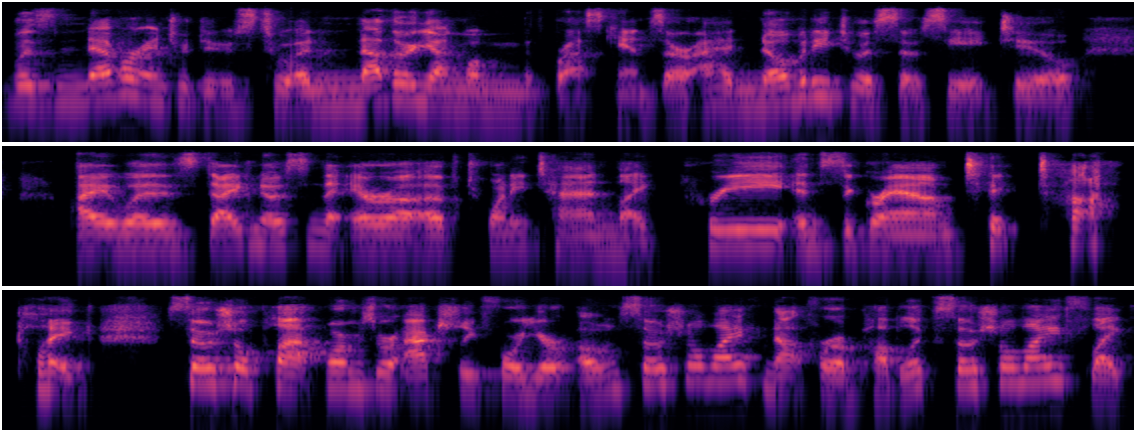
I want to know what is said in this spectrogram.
was never introduced to another young woman with breast cancer i had nobody to associate to i was diagnosed in the era of 2010 like pre Instagram, TikTok, like social platforms were actually for your own social life, not for a public social life. Like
